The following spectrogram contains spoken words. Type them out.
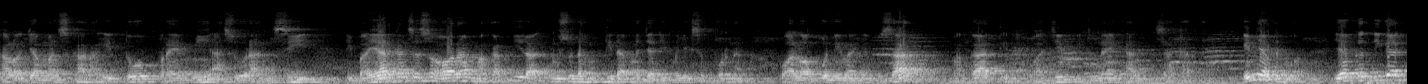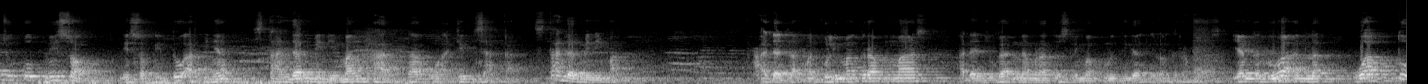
kalau zaman sekarang itu premi asuransi. Dibayarkan seseorang maka tidak sudah tidak menjadi milik sempurna. Walaupun nilainya besar maka tidak wajib ditunaikan zakatnya. Ini yang kedua. Yang ketiga cukup nisab. Nisab itu artinya standar minimal harta wajib zakat. Standar minimal. Ada 85 gram emas ada juga 653 kg emas. Yang kedua adalah waktu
